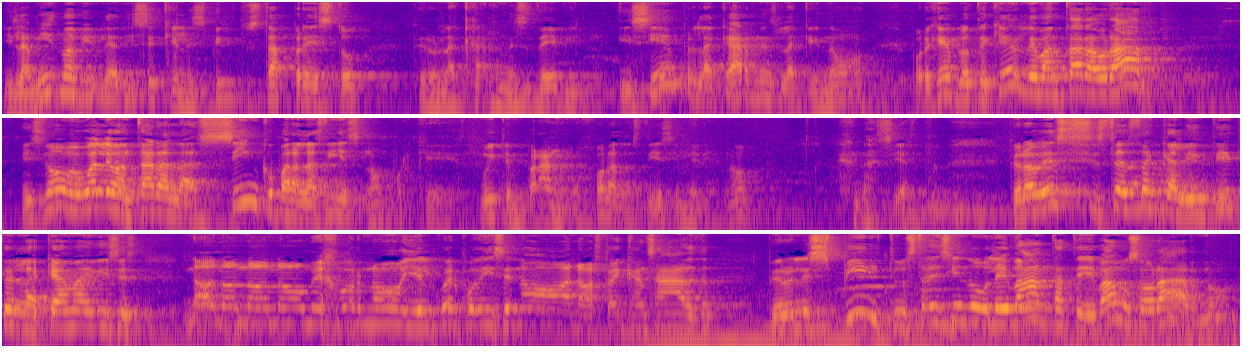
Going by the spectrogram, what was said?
Y la misma Biblia dice que el espíritu está presto, pero la carne es débil. Y siempre la carne es la que no. Por ejemplo, te quieres levantar a orar. Y no, me voy a levantar a las 5 para las 10. No, porque es muy temprano, mejor a las 10 y media. No, no es cierto. Pero a veces estás tan calientito en la cama y dices, no, no, no, no, mejor no. Y el cuerpo dice, no, no, estoy cansado. Pero el Espíritu está diciendo, levántate, vamos a orar, ¿no?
